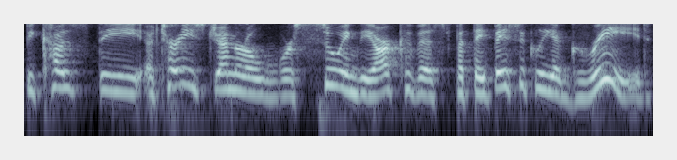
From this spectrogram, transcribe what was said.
because the attorneys general were suing the archivist, but they basically agreed,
